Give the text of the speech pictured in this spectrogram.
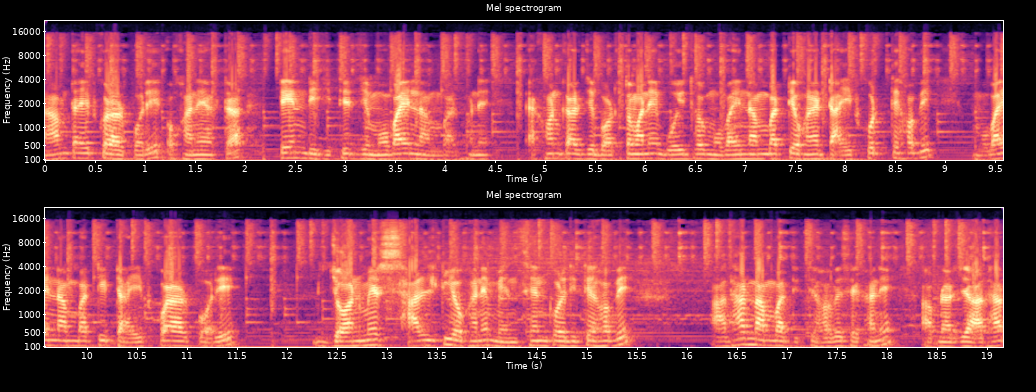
নাম টাইপ করার পরে ওখানে একটা টেন ডিজিটের যে মোবাইল নাম্বার মানে এখনকার যে বর্তমানে বৈধ মোবাইল নাম্বারটি ওখানে টাইপ করতে হবে। মোবাইল নাম্বারটি টাইপ করার পরে জন্মের সালটি ওখানে মেনশন করে দিতে হবে। আধার নাম্বার দিতে হবে সেখানে। আপনার যে আধার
